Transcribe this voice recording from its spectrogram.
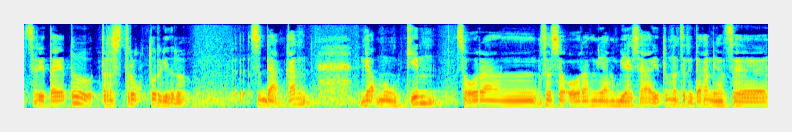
ceritanya tuh terstruktur gitu loh. Sedangkan nggak mungkin seorang seseorang yang biasa itu menceritakan dengan se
